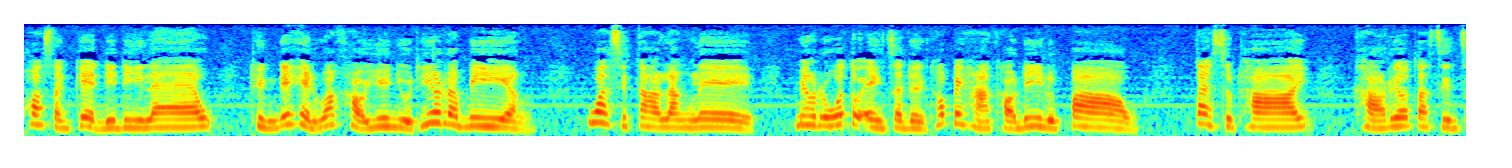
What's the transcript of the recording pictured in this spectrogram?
พอสังเกตดีๆแล้ว ถึงได้เห็นว่าเขายืนอยู่ที่ระเบียง วาสิตาลังเล ไม่รู้ว่าตัวเองจะเดินเข้าไปหาเขาดีหรือเปล่า แต่สุดท้ายขาเรียวตัดสินใจ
